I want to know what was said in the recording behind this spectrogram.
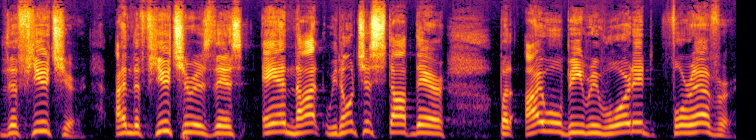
the future. And the future is this, and not, we don't just stop there, but I will be rewarded forever.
